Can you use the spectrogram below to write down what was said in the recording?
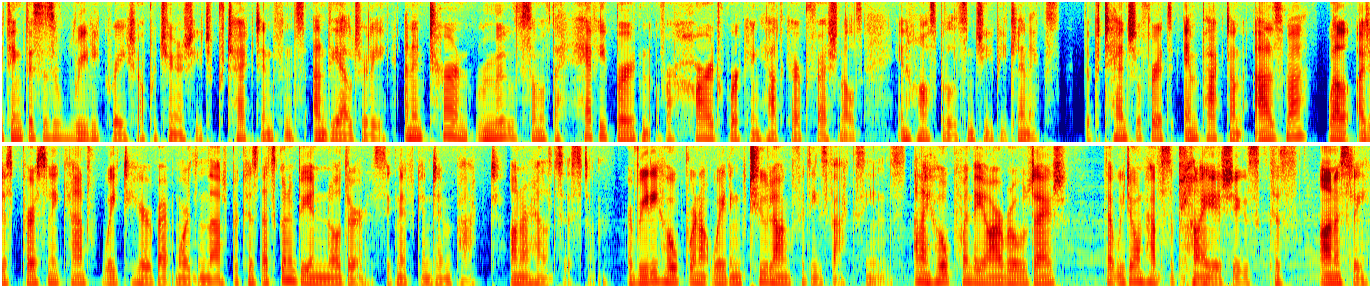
I think this is a really great opportunity to protect infants and the elderly and in turn remove some of the heavy burden of our hard-working healthcare professionals in hospitals and GP clinics. The potential for its impact on asthma, well, I just personally can't wait to hear about more than that because that's going to be another significant impact on our health system. I really hope we're not waiting too long for these vaccines. And I hope when they are rolled out that we don't have supply issues because honestly,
